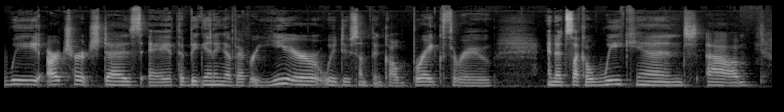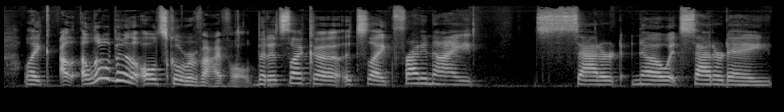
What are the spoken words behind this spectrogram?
we our church does a at the beginning of every year we do something called breakthrough. And it's like a weekend um, like a, a little bit of the old school revival but it's like a it's like friday night Saturday. No, it's Saturday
